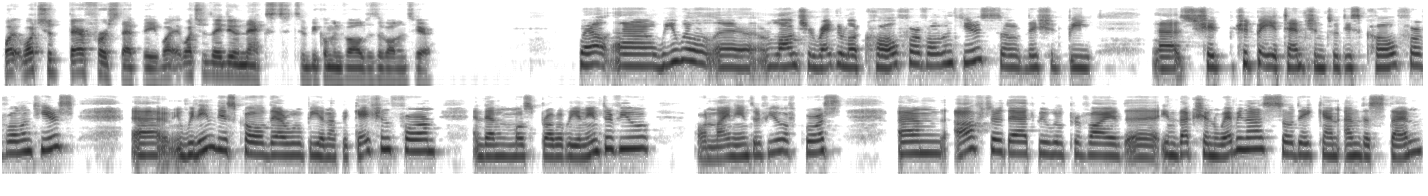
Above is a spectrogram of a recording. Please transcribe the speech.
what what should their first step be? What what should they do next to become involved as a volunteer? Well, uh, we will uh, launch a regular call for volunteers, so they should be uh, should should pay attention to this call for volunteers. Uh, within this call, there will be an application form, and then most probably an interview, online interview, of course. And after that, we will provide uh, induction webinars so they can understand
